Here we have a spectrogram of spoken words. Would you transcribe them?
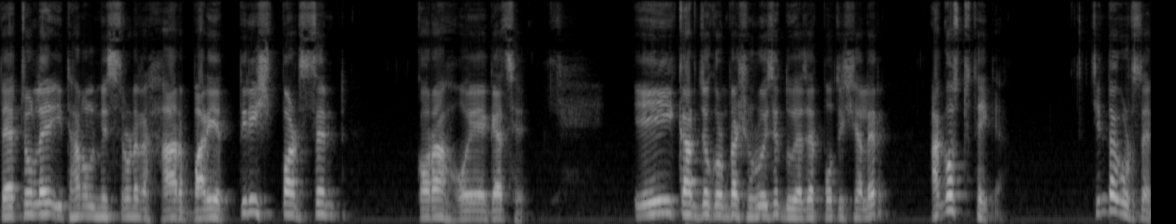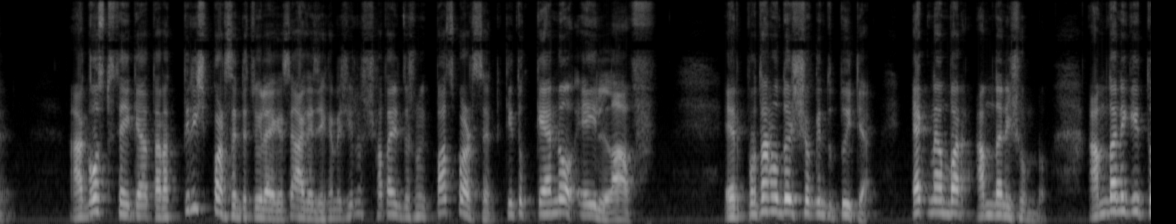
পেট্রোলে ইথানল মিশ্রণের হার বাড়িয়ে তিরিশ পার্সেন্ট করা হয়ে গেছে। এই কার্যক্রমটা শুরু হয়েছে দু হাজার পঁচিশ সালের আগস্ট থেকে। চিন্তা করছেন আগস্ট থেকে তারা তিরিশ পার্সেন্টে চলে গেছে, আগে যেখানে ছিল সাতাশ দশমিক পাঁচ পার্সেন্ট কিন্তু কেন এই লাভ? এর প্রধান উদ্দেশ্য কিন্তু দুইটা। এক নাম্বার, আমদানি শূন্য। আমদানিকৃত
